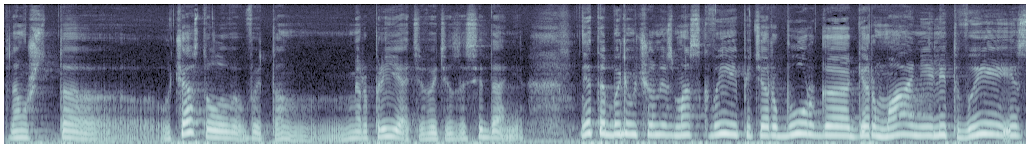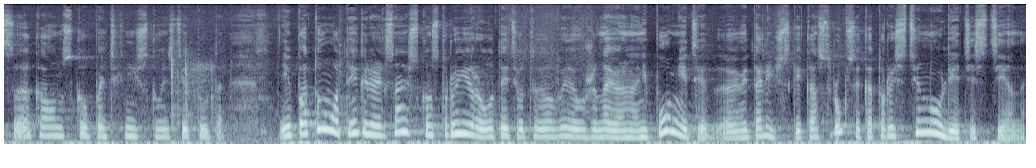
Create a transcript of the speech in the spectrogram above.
потому что участвовала в этом мероприятии, в этих заседаниях. Это были ученые из Москвы, Петербурга, Германии, Литвы, из э, Каунасского политехнического института. И потом вот Игорь Александрович сконструировал вот эти вот, э, вы уже, наверное, не помните, э, металлические конструкции, которые стянули эти стены.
